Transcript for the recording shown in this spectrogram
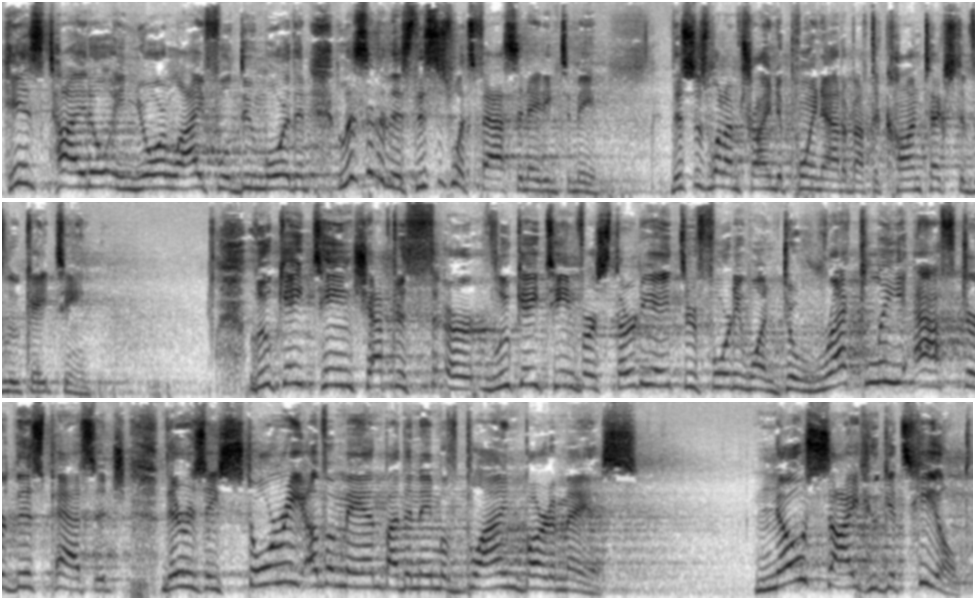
His title in your life will do more than. Listen to this. This is what's fascinating to me. This is what I'm trying to point out about the context of Luke 18. Luke 18 chapter th- or Luke 18 verse 38 through 41 directly after this passage there is a story of a man by the name of blind Bartimaeus no sight who gets healed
